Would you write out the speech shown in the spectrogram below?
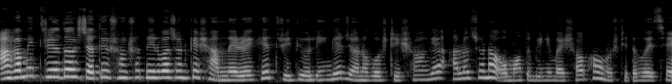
আগামী ত্রয়োদশ জাতীয় সংসদ নির্বাচনকে সামনে রেখে তৃতীয় লিঙ্গের জনগোষ্ঠীর সঙ্গে আলোচনা ও মতবিনিময় সভা অনুষ্ঠিত হয়েছে।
